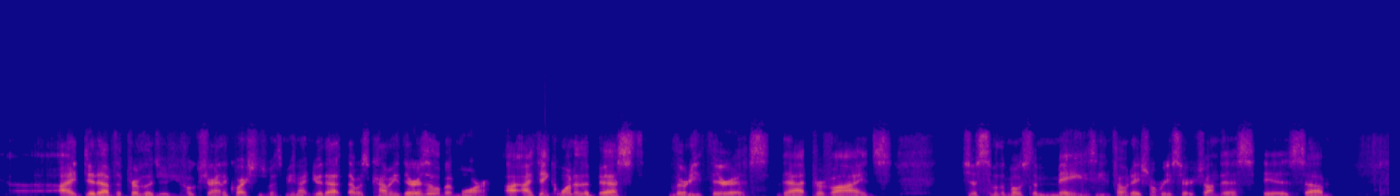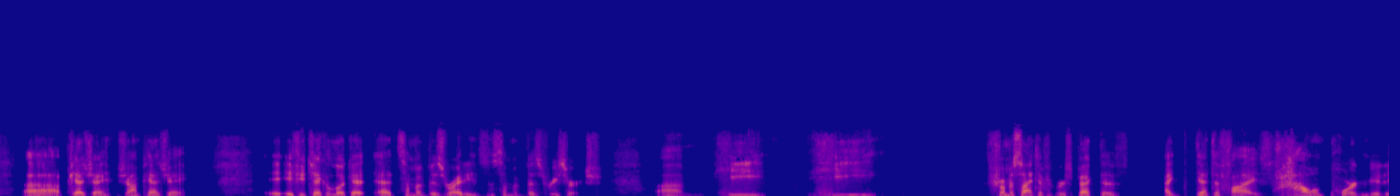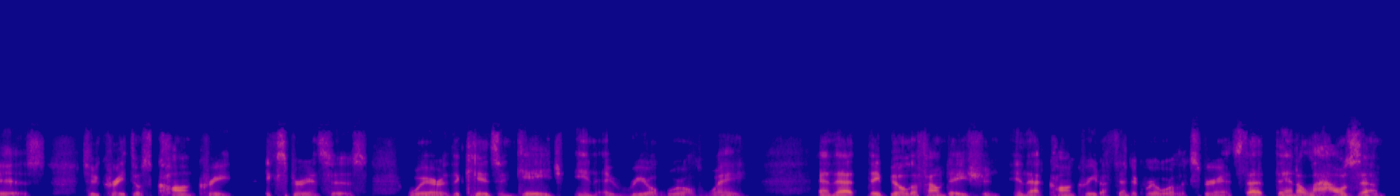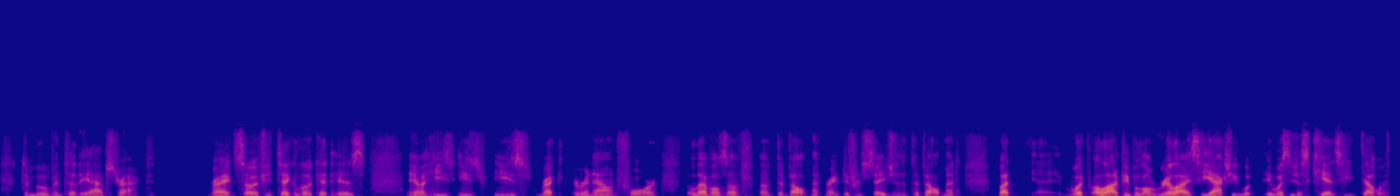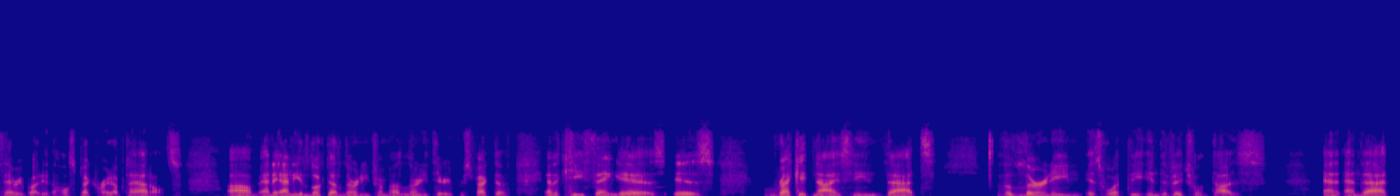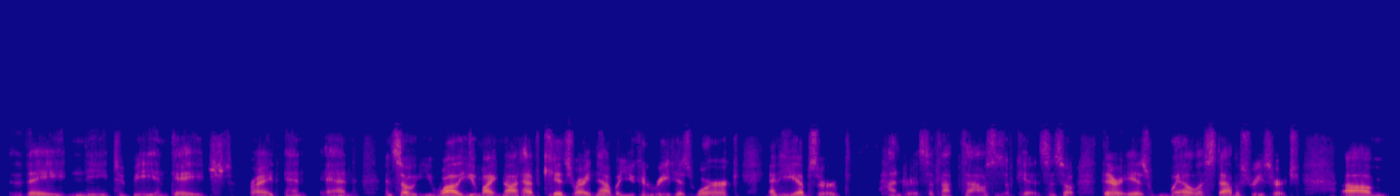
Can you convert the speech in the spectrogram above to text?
I did have the privilege of you folks sharing the questions with me, and I knew that that was coming. There is a little bit more. I, I think one of the best learning theorists that provides just some of the most amazing foundational research on this is um, uh, Piaget, Jean Piaget. If you take a look at, at some of his writings and some of his research, um, he he from a scientific perspective identifies how important it is to create those concrete experiences where the kids engage in a real world way and that they build a foundation in that concrete authentic real world experience that then allows them to move into the abstract right? So if you take a look at his, you know, he's he's he's rec- renowned for the levels of of development, right? Different stages of development. But uh, what a lot of people don't realize, he actually it wasn't just kids. He dealt with everybody, the whole spectrum, right up to adults. Um, and and he looked at learning from a learning theory perspective. And the key thing is is recognizing that the learning is what the individual does and and that they need to be engaged right? And and and so you, while you might not have kids right now but you can read his work and he observed hundreds if not thousands of kids. And so there is well established research um,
